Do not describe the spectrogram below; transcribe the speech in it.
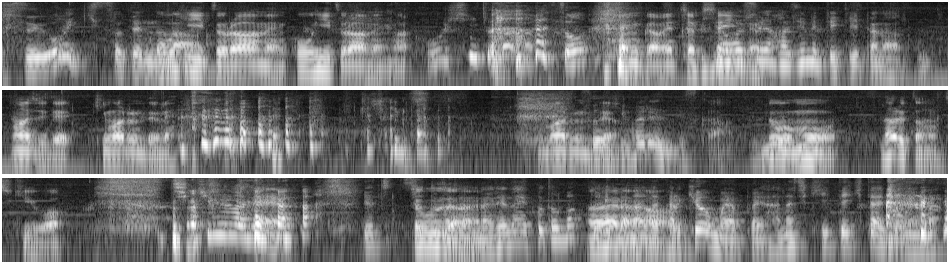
すごい喫茶店だコーヒーとラーメンコーヒーとラーメンが。コーヒーとそう。なんかめちゃくちゃいいんだよ。初めて聞いたな。マジで。決まるんだよね。決まるんだよ。決まるんですか？どうもう慣れたの？地球は。地球はねいやちそういうょっとまだ慣れないことばっかりかな。あ慣れない。だから今日もやっぱり話聞いていきたいと思います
